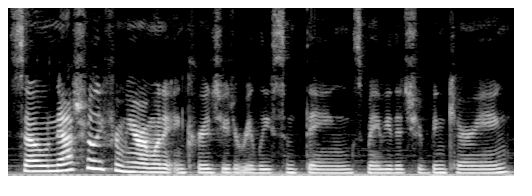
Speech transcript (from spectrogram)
So, naturally, from here, I want to encourage you to release some things maybe that you've been carrying.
